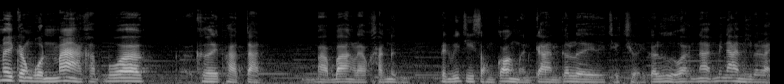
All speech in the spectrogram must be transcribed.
ไม่กังวลมากครับเพราะว่าเคยผ่าตัดมาบ้างแล้วครั้งหนึ่ง เป็นวิธีสองกล้องเหมือนกันก็เลยเฉยๆ ก็รู้สึกว่าาไม่น่ามีอะไร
